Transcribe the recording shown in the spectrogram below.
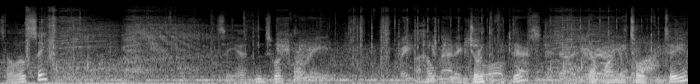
So we'll see. See how things work out. I hope you enjoyed the your don't mind me talking to you.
